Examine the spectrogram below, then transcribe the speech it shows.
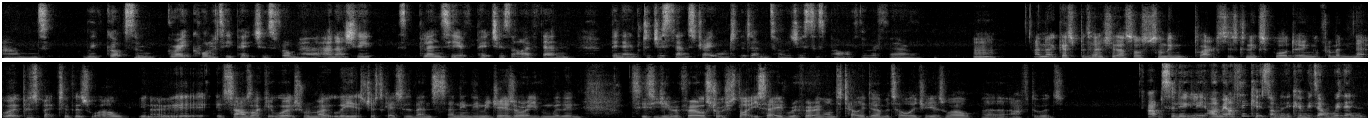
And we've got some great quality pictures from her. And actually, plenty of pictures that I've then been able to just send straight on to the dermatologist as part of the referral. Mm. And I guess potentially that's also something practices can explore doing from a network perspective as well. You know, it, it sounds like it works remotely. It's just a case of then sending the images, or even within CCG referral structures, like you say, referring on to teledermatology as well uh, afterwards. Absolutely. I mean, I think it's something that can be done within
